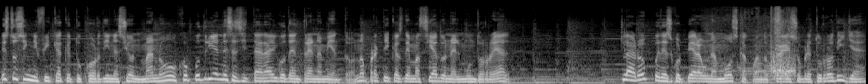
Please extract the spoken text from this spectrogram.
Esto significa que tu coordinación mano-ojo podría necesitar algo de entrenamiento, no practicas demasiado en el mundo real. Claro, puedes golpear a una mosca cuando cae sobre tu rodilla,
